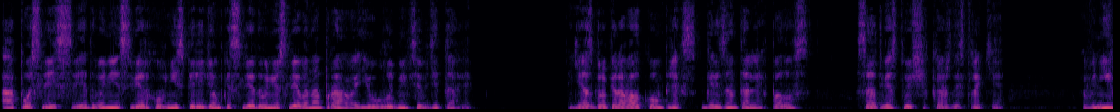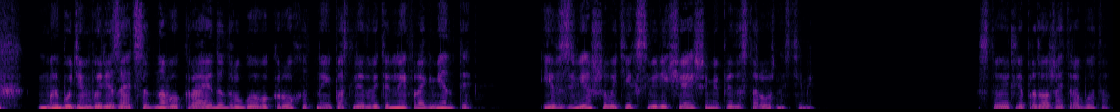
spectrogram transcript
а после исследования сверху вниз перейдем к исследованию слева направо и углубимся в детали. Я сгруппировал комплекс горизонтальных полос, соответствующих каждой строке. В них мы будем вырезать с одного края до другого крохотные последовательные фрагменты и взвешивать их с величайшими предосторожностями. Стоит ли продолжать работу?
